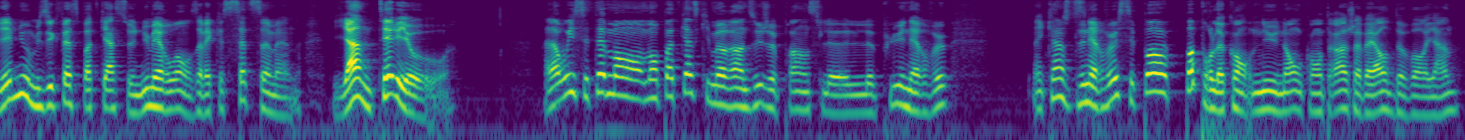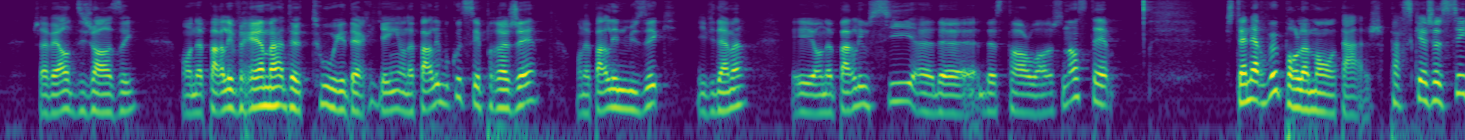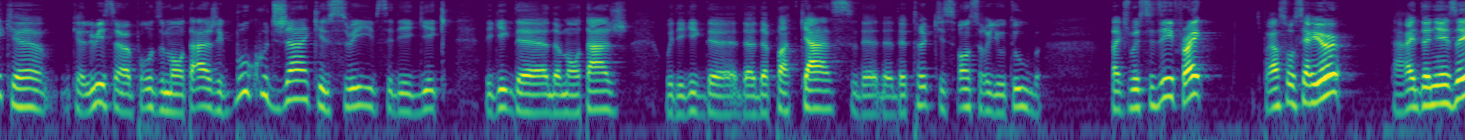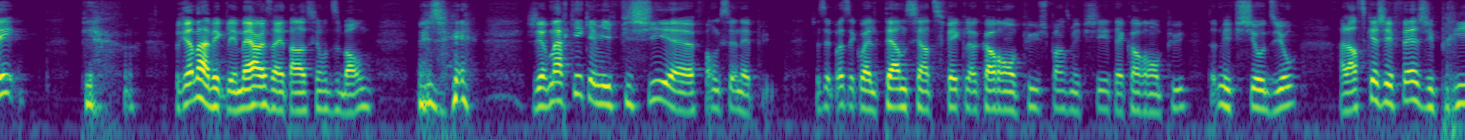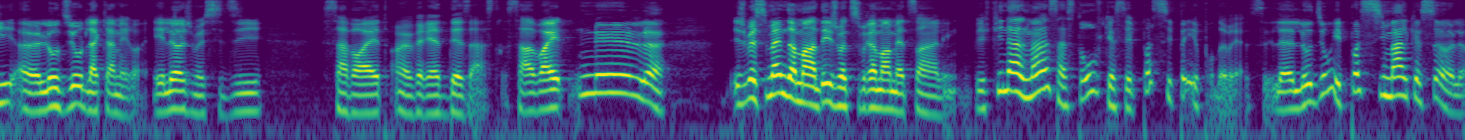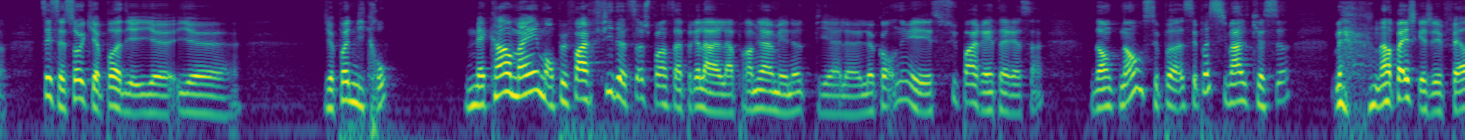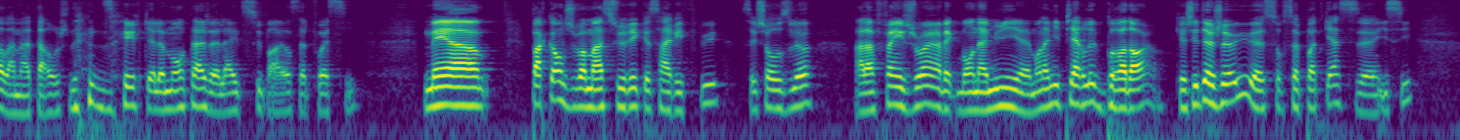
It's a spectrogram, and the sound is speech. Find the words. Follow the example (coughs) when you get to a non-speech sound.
Bienvenue au Music Fest podcast numéro 11 avec cette semaine Yann Terrio. Alors oui, c'était mon, mon podcast qui m'a rendu, je pense, le, le plus nerveux. Et quand je dis nerveux, c'est pas, pas pour le contenu, non, au contraire, j'avais hâte de voir Yann. J'avais hâte d'y jaser. On a parlé vraiment de tout et de rien. On a parlé beaucoup de ses projets. On a parlé de musique, évidemment. Et on a parlé aussi euh, de, de Star Wars. Non, c'était J'étais nerveux pour le montage parce que je sais que, que lui, c'est un pro du montage et beaucoup de gens qui le suivent, c'est des geeks, des geeks de, de montage ou des geeks de, de, podcasts ou de, de, trucs qui se font sur YouTube. Fait que je me suis dit, Frank, tu prends ça au sérieux, t'arrêtes de niaiser, (laughs) puis vraiment avec les meilleures intentions du monde. (laughs) Mais j'ai- j'ai remarqué que mes fichiers euh, fonctionnaient plus. Je sais pas c'est quoi le terme scientifique, là, corrompu. Je pense que mes fichiers étaient corrompus. Tous mes fichiers audio. Alors, ce que j'ai fait, j'ai pris euh, l'audio de la caméra. Et là, je me suis dit, ça va être un vrai désastre. Ça va être nul. Et je me suis même demandé, je vais-tu vraiment mettre ça en ligne? Puis finalement, ça se trouve que c'est pas si pire pour de vrai. L'audio est pas si mal que ça, là. Tu sais, c'est sûr qu'il n'y a pas de... il il y a- il y a pas de micro. Mais quand même, on peut faire fi de ça, je pense, après la, première minute. Puis euh, le, contenu est super intéressant. Donc non, c'est pas, pas si mal que ça. (laughs) Mais n'empêche que j'ai fait à ma tâche de (laughs) dire que le montage allait être super cette fois-ci. Mais euh, par contre, je vais m'assurer que ça arrive plus, ces choses-là. À la fin juin, avec mon ami, euh, mon ami Pierre-Luc Brodeur, que j'ai déjà eu sur ce podcast ici,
